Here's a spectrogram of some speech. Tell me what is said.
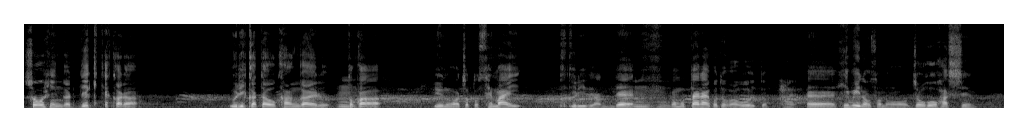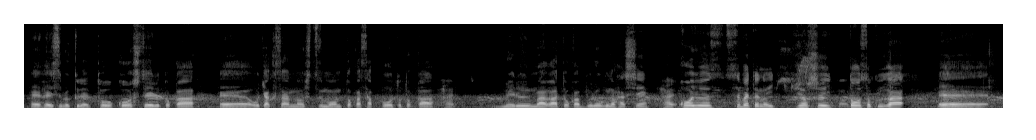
商品ができてから売り方を考えるとかいうのはちょっと狭いくくりなんで、うんうん。まあ、もったいないことが多いと。はえー日々のその情報発信、えー Facebook で投稿しているとか、えーお客さんの質問とかサポートとか、い。はい。メルマガとかブログの発信、はい。こういうすべての一挙手一投足が、えー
